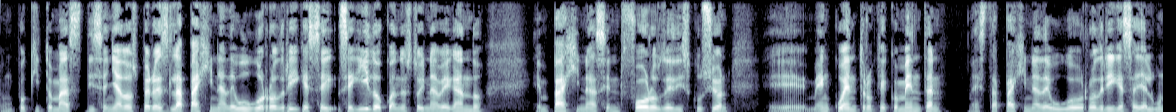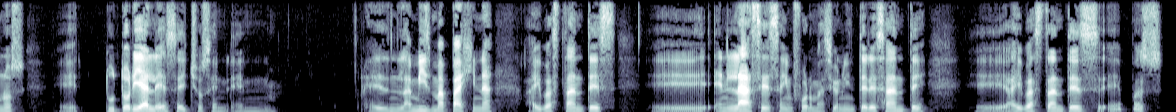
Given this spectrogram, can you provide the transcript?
un poquito más diseñados, pero es la página de Hugo Rodríguez. seguido cuando estoy navegando en páginas, en foros de discusión, eh, encuentro que comentan esta página de Hugo Rodríguez. Hay algunos eh, tutoriales hechos en, en, la misma página. Hay bastantes eh, enlaces a información interesante. hay bastantes, pues,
